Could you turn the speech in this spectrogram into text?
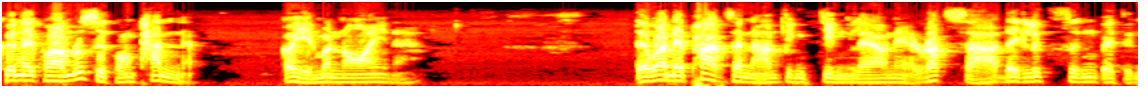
คือในความรู้สึกของท่านเนี่ยก็เห็นว่าน้อยนะ แต่ว่าในภาคสนามจริง ๆ แล้วเนี่ย รักษาได้ลึกซึ้งไปถึง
